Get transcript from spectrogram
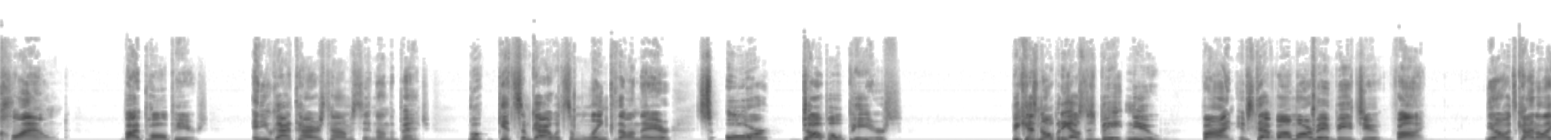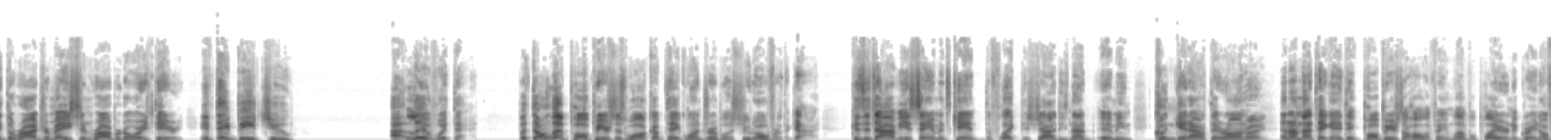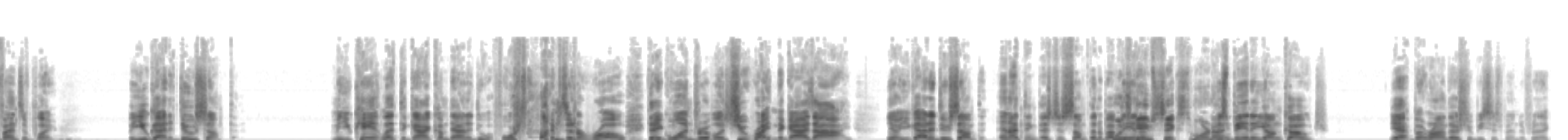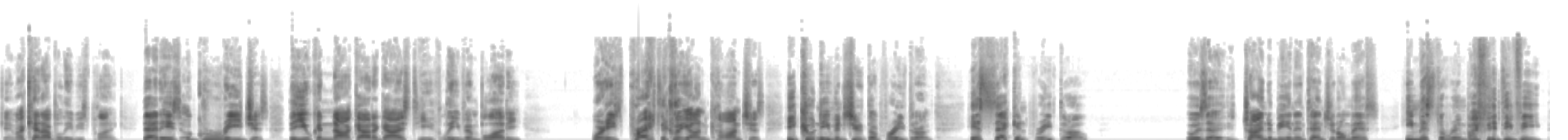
clowned by Paul Pierce. And you got Tyrus Thomas sitting on the bench. But get some guy with some length on there or double Pierce because nobody else is beating you. Fine. If Stephon Marbury beats you, fine. You know, it's kind of like the Roger Mason, Robert Horry theory. If they beat you, I live with that. But don't let Paul Pierce just walk up, take one dribble, and shoot over the guy. Because it's obvious Salmons can't deflect his shot. He's not, I mean, couldn't get out there on it. And I'm not taking anything. Paul Pierce, a Hall of Fame level player and a great offensive player. But you got to do something. I mean, you can't let the guy come down and do it four times in a row, take one dribble and shoot right in the guy's eye. You know, you got to do something. And I think that's just something about When's being game a, six? Tomorrow night? just being a young coach. Yeah, but Rondo should be suspended for that game. I cannot believe he's playing. That is egregious that you can knock out a guy's teeth, leave him bloody, where he's practically unconscious. He couldn't even shoot the free throw. His second free throw was a trying to be an intentional miss. He missed the rim by 50 feet.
